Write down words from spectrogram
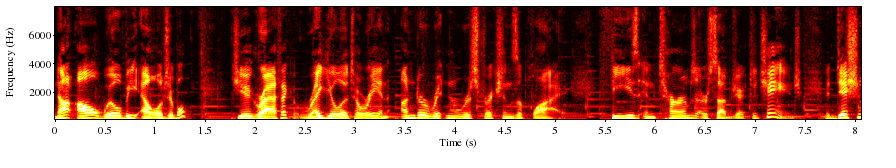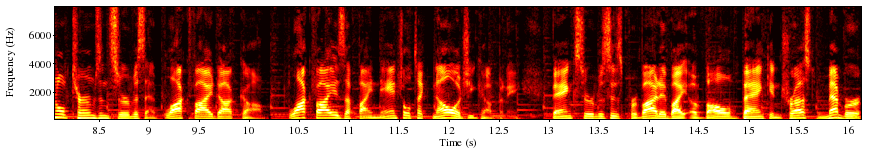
Not all will be eligible. Geographic, regulatory, and underwritten restrictions apply. Fees and terms are subject to change. Additional terms and service at BlockFi.com. BlockFi is a financial technology company. Bank services provided by Evolve Bank and Trust, member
